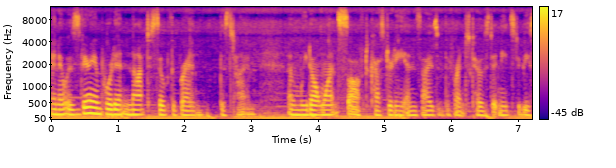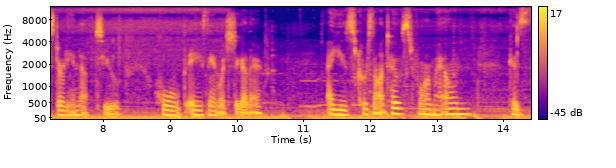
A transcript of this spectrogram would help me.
And it was very important not to soak the bread this time. Um, we don't want soft custardy insides of the French toast. It needs to be sturdy enough to hold a sandwich together. I used croissant toast for my own because,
